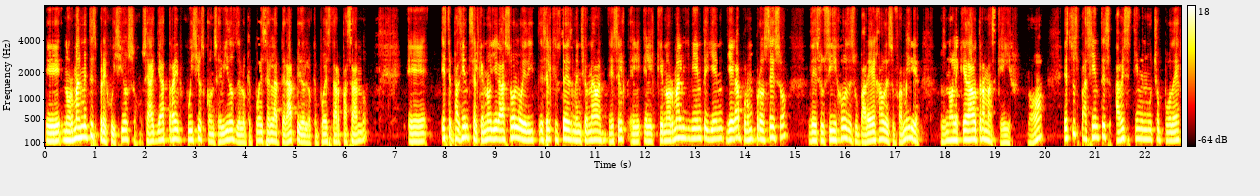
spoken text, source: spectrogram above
Eh, normalmente es prejuicioso, o sea, ya trae juicios concebidos de lo que puede ser la terapia, de lo que puede estar pasando. Eh, este paciente es el que no llega solo, Edith, es el que ustedes mencionaban, es el, el que normalmente llega por un proceso de sus hijos, de su pareja o de su familia. Pues no le queda otra más que ir, ¿no? Estos pacientes a veces tienen mucho poder,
